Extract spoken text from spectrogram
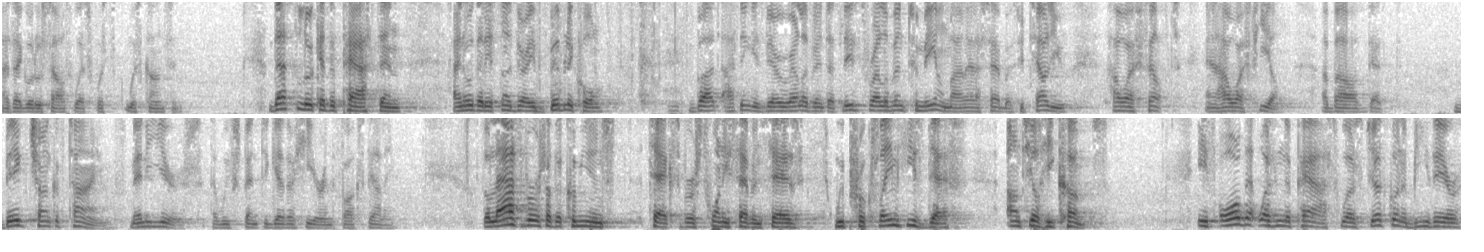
as I go to southwest Wisconsin. That's look at the past, and I know that it's not very biblical, but I think it's very relevant, at least relevant to me on my last Sabbath, to tell you how I felt and how I feel about that big chunk of time, many years, that we've spent together here in the Fox Valley. The last verse of the communion text, verse 27, says, We proclaim his death until he comes. If all that was in the past was just going to be there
